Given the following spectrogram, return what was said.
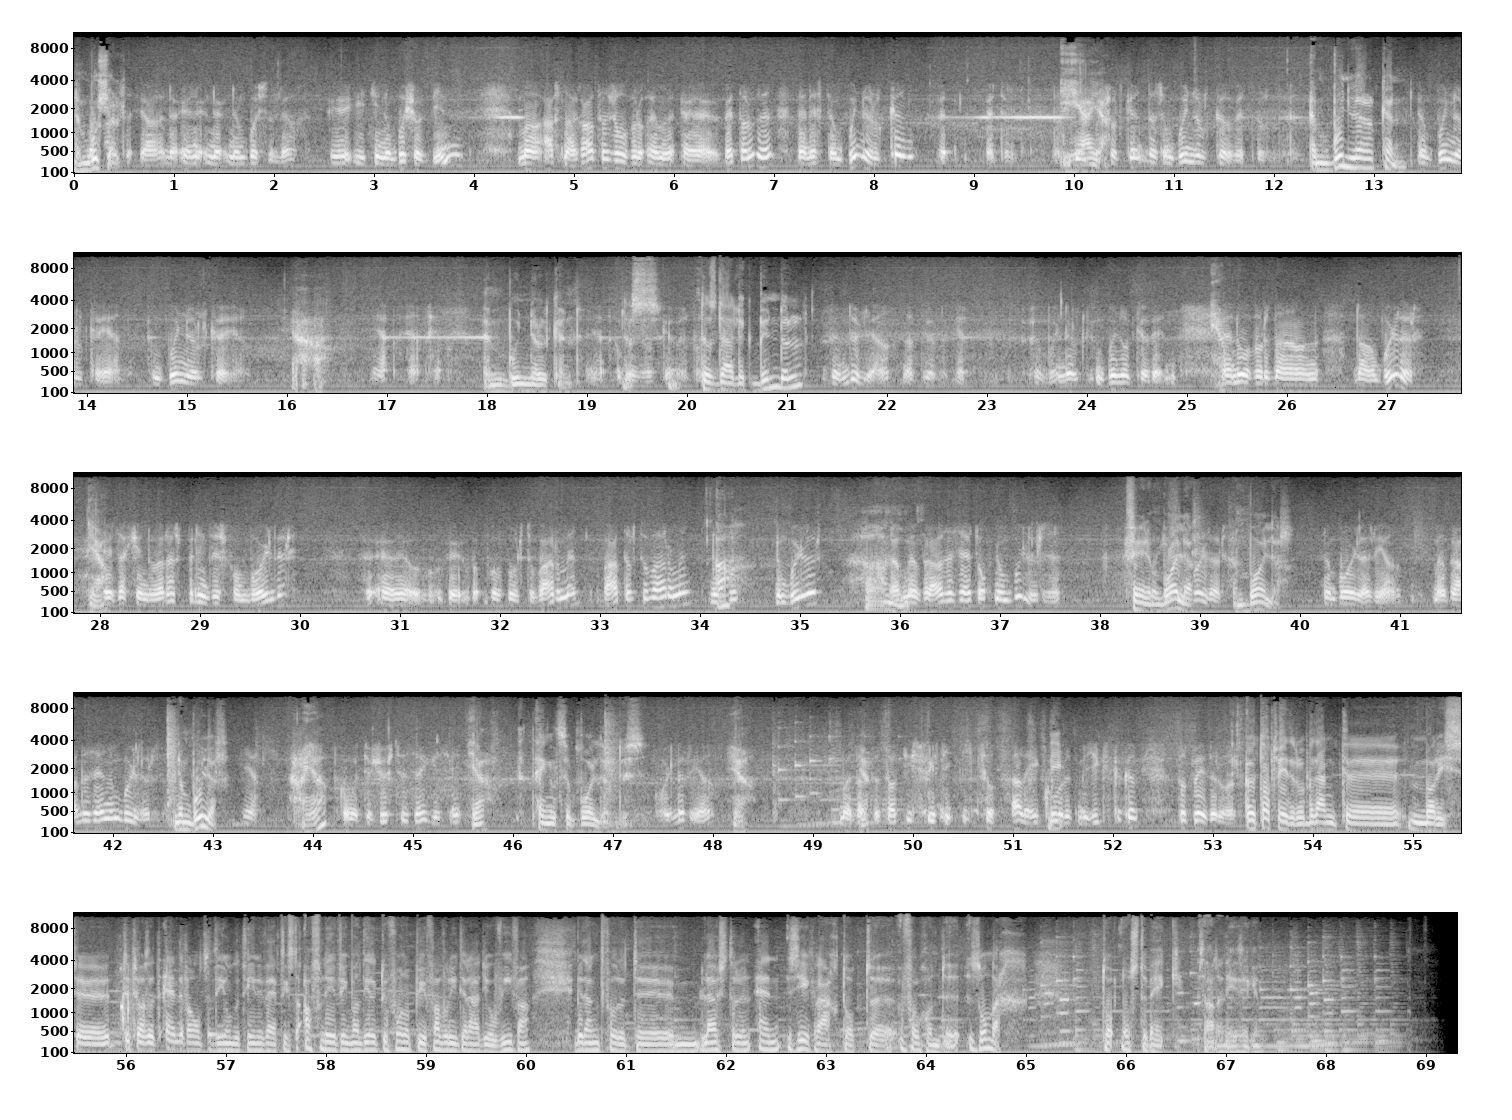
een bushel. Ja, een, een, een bushel, ja. Je eet in een bushel binnen. Maar als het gaat over um, uh, wettelen, dan is het een bundelken. Dat is Ja, ja. een dat is een bundelke wettelen. Een boenlerken. Een bundelke, ja. Een bundelke, ja. Ja, Ja, ja, ja. een boendelken. Ja, een dat is duidelijk bundel. Bundel, ja, natuurlijk. Ja. Wetten. Ja. En over dan, dan boiler. Ja. Is dat geen waarspelling is van boiler? Eh, eh, voor- te warmen, water te warmen. Een, Ah. een boiler. Ah, mijn vrouw ze zei toch een boiler. Hè? een Een boiler. boiler. Een boiler. Een boiler, ja. Mijn ze zei een boiler. Een boiler. Ja, Ah ja? kom het dus juist te zeggen. Hè? Ja, het Engelse boiler dus. Boiler, ja. Ja. Maar dat, Ja. dat is vind ik niet zo. Allee, ik Nee. hoor het muziekje. Tot wederhoor. Eh, tot wederom. Bedankt, eh, Maurice. Eh, dit was het einde van onze 351ste aflevering van Dialectofoon op uw favoriete Radio Viva. Bedankt voor het eh, luisteren en zeer graag tot volgende zondag. Tot Noostewijk, zouden we zeggen.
